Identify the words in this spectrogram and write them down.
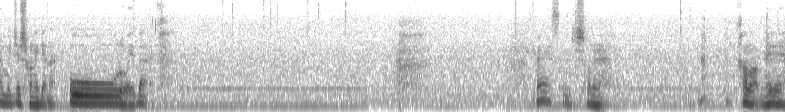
and we just want to get that all the way back. Okay, so we just want to come up here,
